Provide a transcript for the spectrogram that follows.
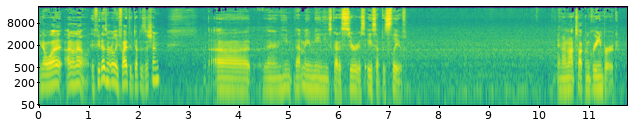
You know what? I don't know. If he doesn't really fight the deposition, uh, then he that may mean he's got a serious ace up his sleeve. And I'm not talking Greenberg.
